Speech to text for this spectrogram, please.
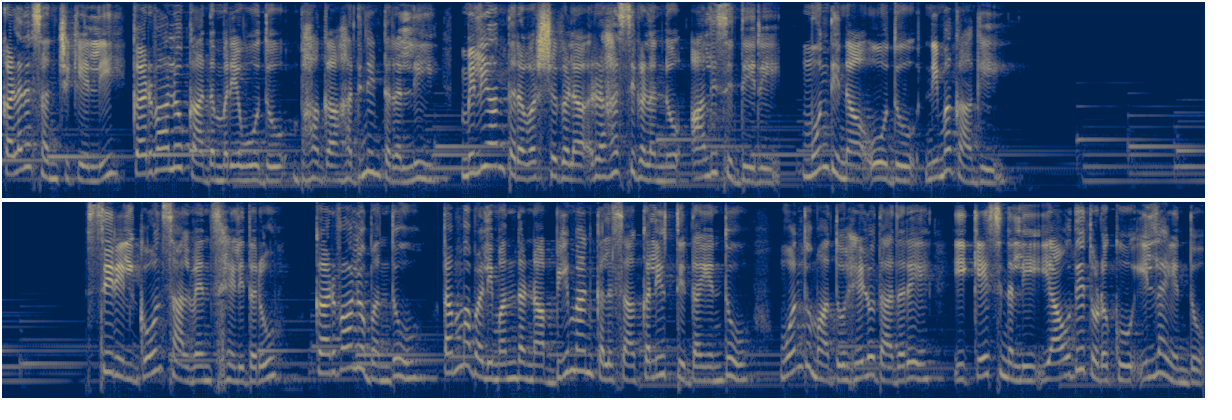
ಕಳೆದ ಸಂಚಿಕೆಯಲ್ಲಿ ಕರ್ವಾಲೋ ಕಾದಂಬರಿಯ ಓದು ಭಾಗ ಹದಿನೆಂಟರಲ್ಲಿ ಮಿಲಿಯಾಂತರ ವರ್ಷಗಳ ರಹಸ್ಯಗಳನ್ನು ಆಲಿಸಿದ್ದೀರಿ. ಮುಂದಿನ ಓದು ನಿಮಗಾಗಿ. ಸಿರಿಲ್ ಗೋನ್ಸಾಲ್ವೆನ್ಸ್ ಹೇಳಿದರು ಕರ್ವಾಲು ಬಂದು ತಮ್ಮ ಬಳಿ ಮಂದಣ್ಣ ಬಿಮ್ಯಾನ್ ಕೆಲಸ ಕಲಿಯುತ್ತಿದ್ದ ಎಂದು ಒಂದು ಮಾತು ಹೇಳುವುದಾದರೆ ಈ ಕೇಸಿನಲ್ಲಿ ಯಾವುದೇ ತೊಡಕು ಇಲ್ಲ ಎಂದು.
